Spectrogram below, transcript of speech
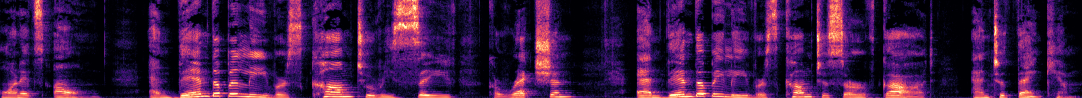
on its own. And then the believers come to receive correction, and then the believers come to serve God and to thank Him.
